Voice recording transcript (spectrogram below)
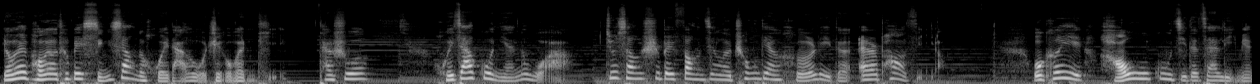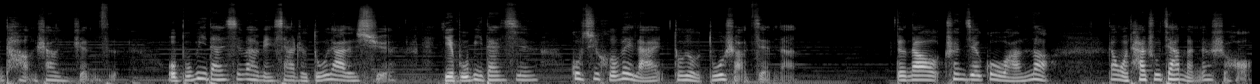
有位朋友特别形象地回答了我这个问题。他说：“回家过年的我啊。”就像是被放进了充电盒里的 AirPods 一样，我可以毫无顾忌地在里面躺上一阵子，我不必担心外面下着多大的雪，也不必担心过去和未来都有多少艰难。等到春节过完了，当我踏出家门的时候，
